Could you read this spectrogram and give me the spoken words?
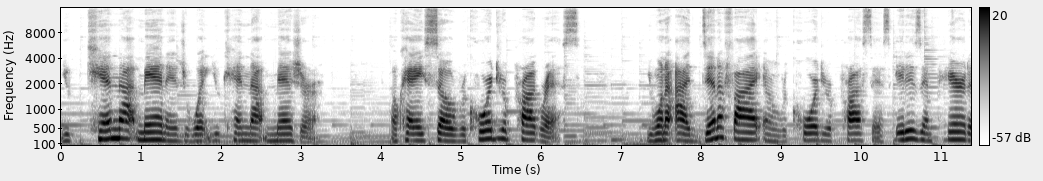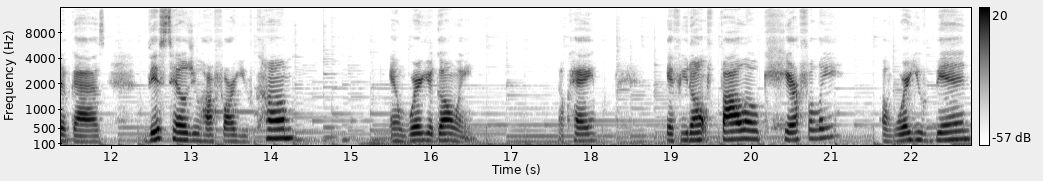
You cannot manage what you cannot measure. Okay, so record your progress. You want to identify and record your process. It is imperative, guys. This tells you how far you've come and where you're going. Okay? If you don't follow carefully of where you've been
